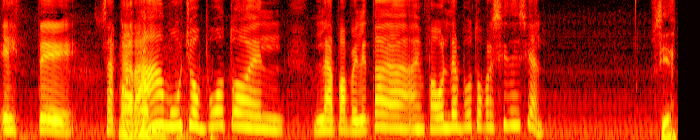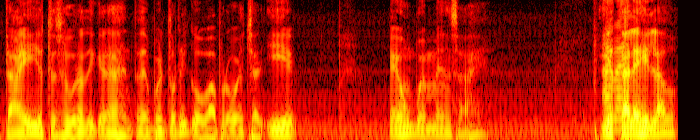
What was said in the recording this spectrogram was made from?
este, ¿sacará Madame. muchos votos el, la papeleta en favor del voto presidencial? Si está ahí, yo estoy seguro de ti que la gente de Puerto Rico va a aprovechar. Y es un buen mensaje. Y está legislado.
